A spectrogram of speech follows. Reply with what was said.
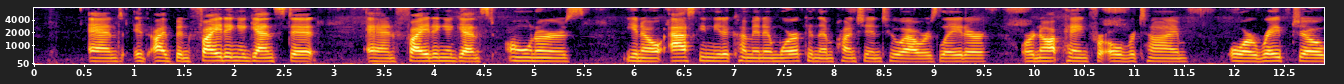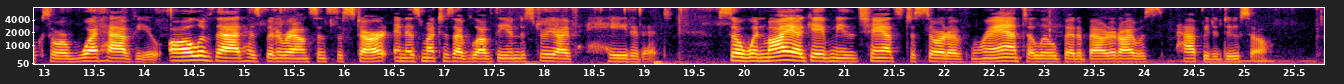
And it, I've been fighting against it and fighting against owners, you know, asking me to come in and work and then punch in two hours later, or not paying for overtime, or rape jokes, or what have you. All of that has been around since the start, and as much as I've loved the industry, I've hated it. So when Maya gave me the chance to sort of rant a little bit about it, I was happy to do so.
